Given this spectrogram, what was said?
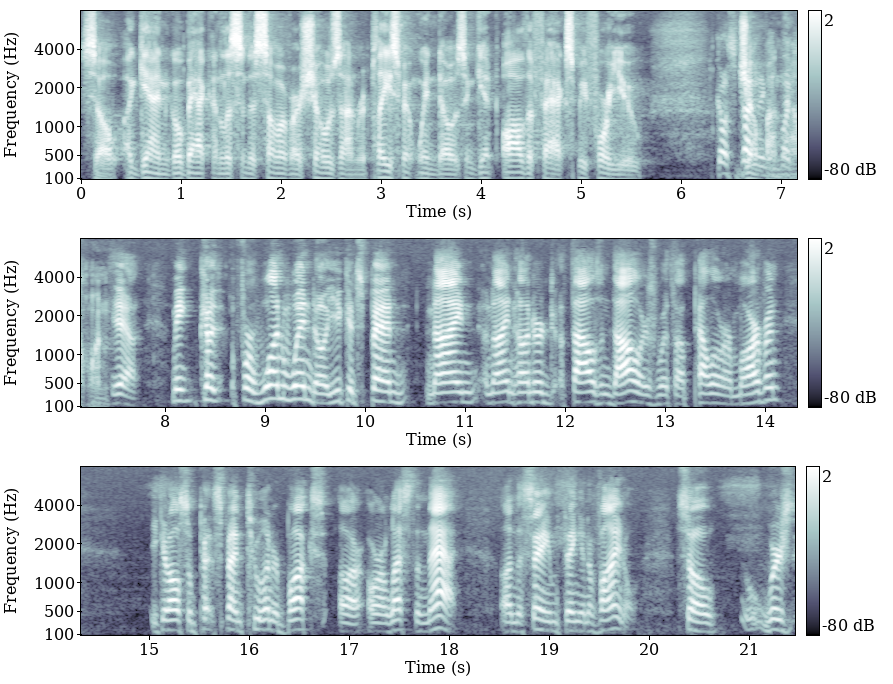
So again, go back and listen to some of our shows on replacement windows and get all the facts before you. go Jump on that one. Yeah, I mean, because for one window, you could spend nine, nine hundred, a thousand dollars with a Pella or Marvin. You could also pe- spend two hundred bucks or, or less than that on the same thing in a vinyl. So where's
